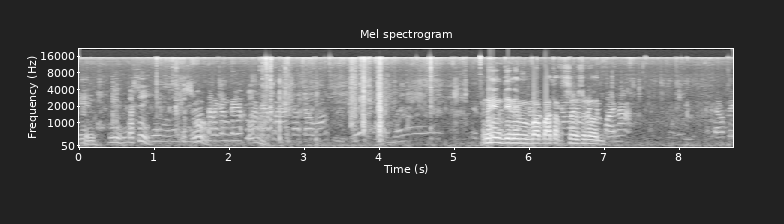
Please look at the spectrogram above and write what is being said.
Yun. Kasi, kasi mo. Talagang kaya ko kaya pa sasama. Ano hindi na mababatak sa susunod? Sabi,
